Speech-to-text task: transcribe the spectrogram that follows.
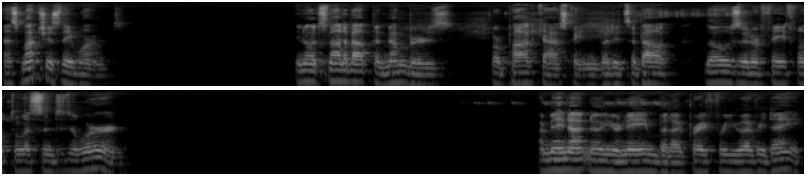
as much as they want. You know, it's not about the numbers for podcasting, but it's about those that are faithful to listen to the word. I may not know your name, but I pray for you every day.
